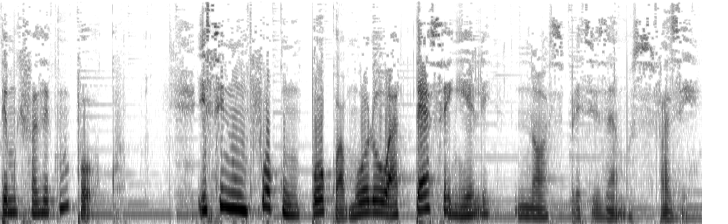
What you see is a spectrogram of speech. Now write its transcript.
temos que fazer com pouco. E se não for com pouco amor ou até sem ele, nós precisamos fazer.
